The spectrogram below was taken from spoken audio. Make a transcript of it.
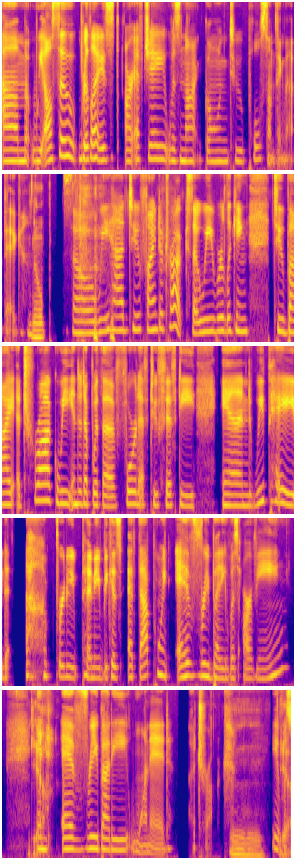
Um, we also realized our FJ was not going to pull something that big. Nope. So we had to find a truck. So we were looking to buy a truck. We ended up with a Ford F 250 and we paid a pretty penny because at that point everybody was RVing yeah. and everybody wanted a truck. Mm-hmm. It yeah. was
